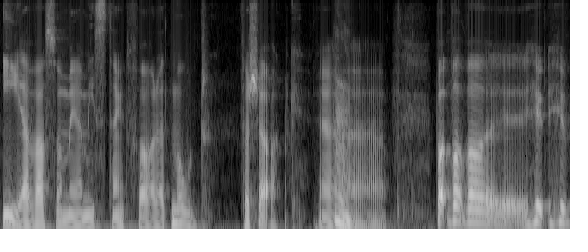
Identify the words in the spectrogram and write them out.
Eva som är misstänkt för ett mordförsök. Eh, mm. Va, va, va, hur, hur,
